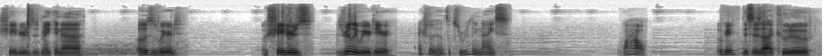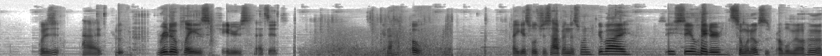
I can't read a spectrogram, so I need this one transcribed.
Shaders is making a. Oh, this is weird. Oh, Shaders is really weird here. Actually, that looks really nice. Wow. Okay, this is uh, Kudo. What is it? Uh, Rudo plays shaders. That's it. Oh. I guess we'll just hop in this one. Goodbye. See, see you later. It's someone else's problem now, huh?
